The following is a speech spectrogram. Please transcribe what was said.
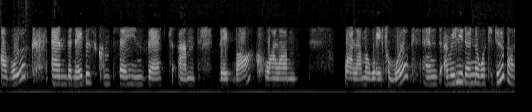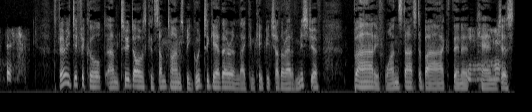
I work and the neighbors complain that um, they bark while I'm while I'm away from work, and I really don't know what to do about this. It's very difficult. Um, two dogs can sometimes be good together and they can keep each other out of mischief. But if one starts to bark, then it Yeah. can just,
